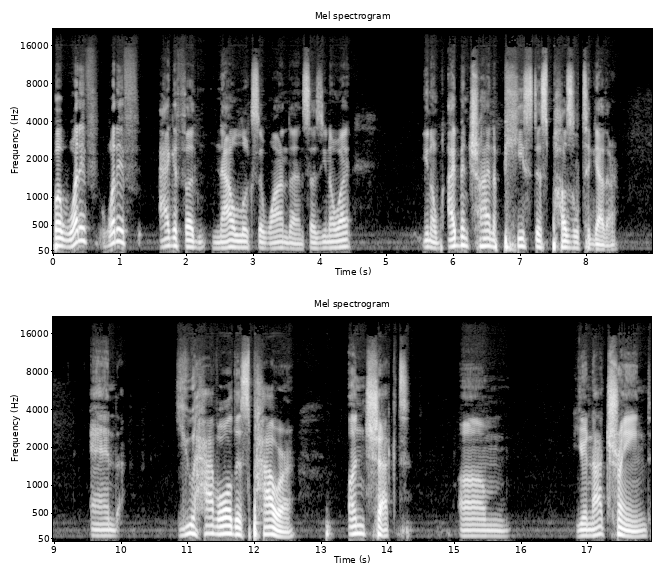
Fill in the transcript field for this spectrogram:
But what if what if agatha now looks at wanda and says you know what? You know i've been trying to piece this puzzle together and you have all this power unchecked um you're not trained,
